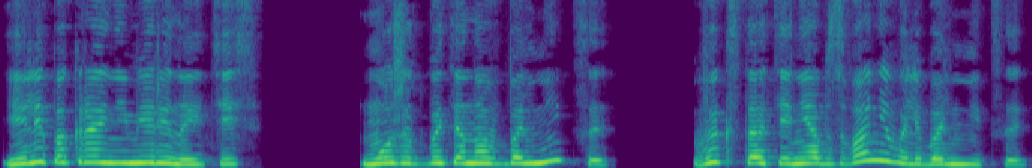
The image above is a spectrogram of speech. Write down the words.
или, по крайней мере, найтись. Может быть, она в больнице? Вы, кстати, не обзванивали больницы?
